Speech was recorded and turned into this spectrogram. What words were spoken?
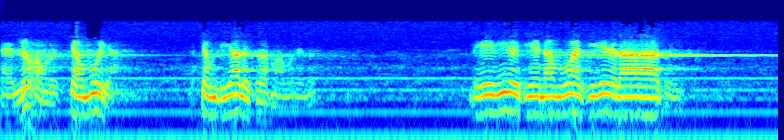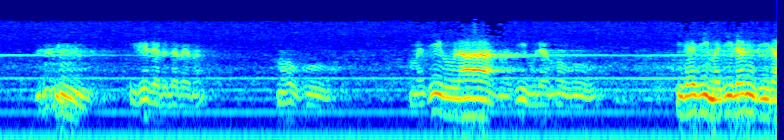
အဲလွတ်အောင်လို့ကြောင်မိုးရကြောင်တရားလို့ဆိုရမှာမဟုတ်လည်းသေပြီးတော့ရှင်တော်ဘဝရှိသေးသလားဆိုရင်ရှိသေးတယ်လို့လည်းပဲမဟုတ်ဘူး မရှိဘူးလားမရှိဘူးလည်းမဟုတ်ဘူးရှိလည်းရှိမရှိလည်းမရှိတာ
